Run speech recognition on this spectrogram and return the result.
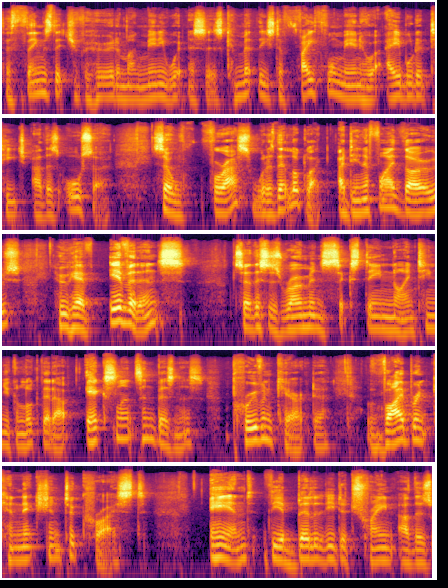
The things that you've heard among many witnesses, commit these to faithful men who are able to teach others also. So for us, what does that look like? Identify those who have evidence. So this is Romans 16, 19. You can look that up. Excellence in business, proven character, vibrant connection to Christ, and the ability to train others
